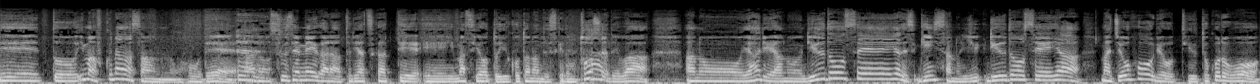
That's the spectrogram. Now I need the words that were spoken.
えっと、今、福永さんの方で、えー、あの、数千銘柄取り扱って、えー、いますよよということなんですけども当社では、はい、あのやはりあの流動性やですね現地さんの流動性や、まあ、情報量っていうところを、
